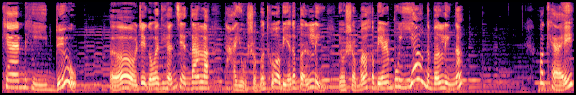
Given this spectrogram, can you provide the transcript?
can he do? 哦，这个问题很简单了，他有什么特别的本领？有什么和别人不一样的本领呢 ？Okay,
